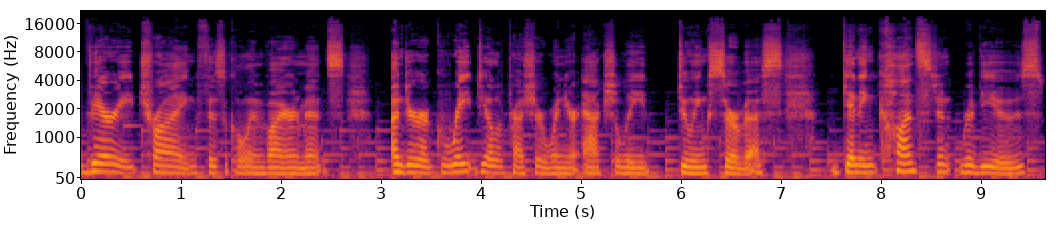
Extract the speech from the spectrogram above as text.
very trying physical environments, under a great deal of pressure when you're actually doing service, getting constant reviews,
